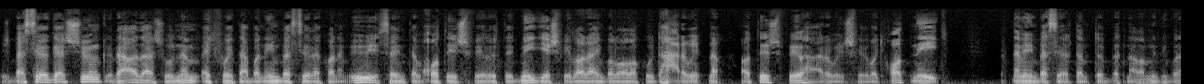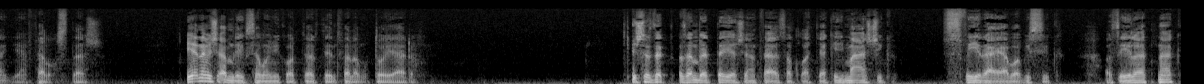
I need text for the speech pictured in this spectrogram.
és beszélgessünk, ráadásul nem egyfolytában én beszélek, hanem ő, és szerintem hat és fél, öt, egy négy és fél arányban alakult, három, nem, hat és fél, három és fél, vagy hat, négy. Nem én beszéltem többet, nálam mindig van egy ilyen felosztás. Én nem is emlékszem, hogy mikor történt velem utoljára. És ezek az ember teljesen felszaklatják, egy másik szférájába viszik az életnek,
